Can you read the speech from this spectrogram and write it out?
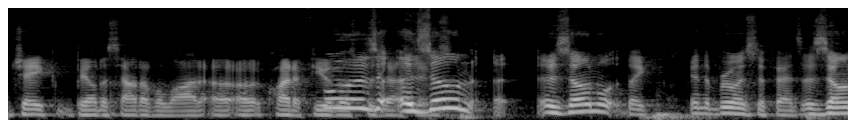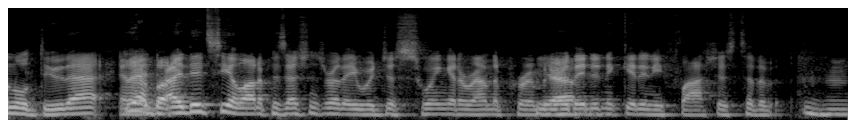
Jake bailed us out of a lot, uh, uh, quite a few Well, of those a, a zone, a zone will like in the Bruins' defense, a zone will do that. And Yeah, I, but- I did see a lot of possessions where they would just swing it around the perimeter. Yeah. They didn't get any flashes to the. Mm-hmm.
